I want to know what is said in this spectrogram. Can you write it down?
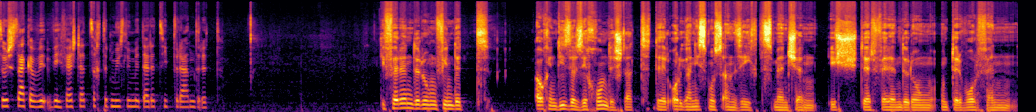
Würdest du sagen, wie, wie fest hat sich der Müsli mit dieser Zeit verändert? Die Veränderung findet auch in dieser Sekunde statt. Der Organismus an sich des Menschen ist der Veränderung unterworfen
